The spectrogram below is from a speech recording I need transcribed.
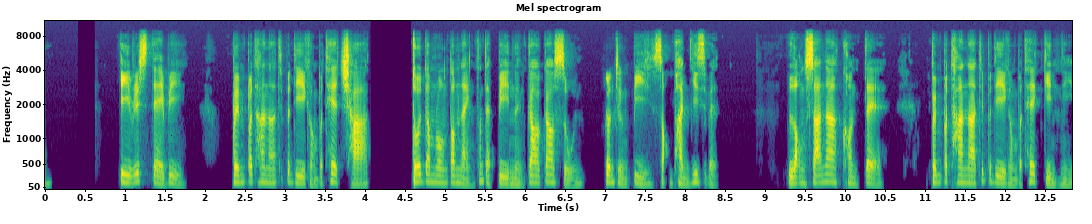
1982 อีริสเดบีเป็นประธานาธิบดีของประเทศชาร์ตโดยดำรงตำแหน่งตั้งแต่ปี 1990 จนถึงปี 2021 ลองซานาคอนเต เป็นประธานาธิบดีของประเทศกินี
